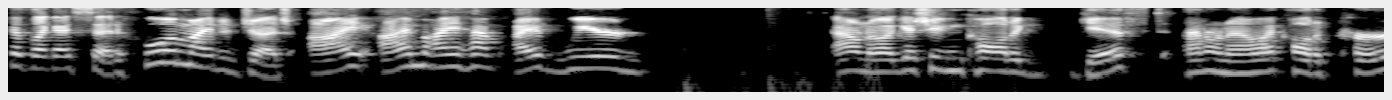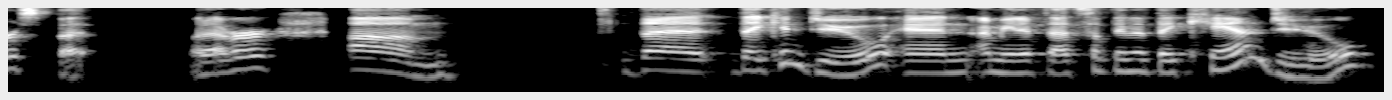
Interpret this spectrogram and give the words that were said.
because like I said, who am I to judge? I I'm I have I have weird. I don't know. I guess you can call it a gift. I don't know. I call it a curse, but whatever. Um, that they can do, and I mean, if that's something that they can do.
